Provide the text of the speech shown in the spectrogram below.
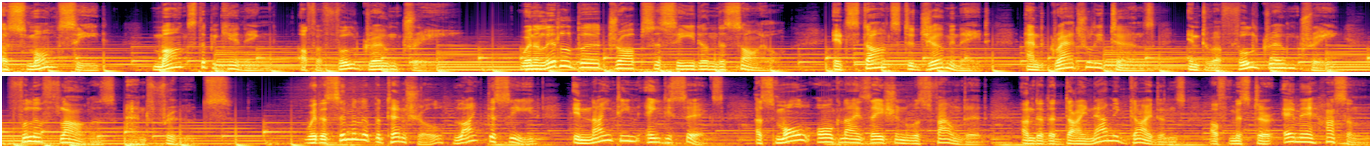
A small seed marks the beginning of a full-grown tree. When a little bird drops a seed on the soil, it starts to germinate and gradually turns into a full-grown tree full of flowers and fruits. With a similar potential like the seed, in 1986, a small organization was founded under the dynamic guidance of Mr. M.A. Hassan,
